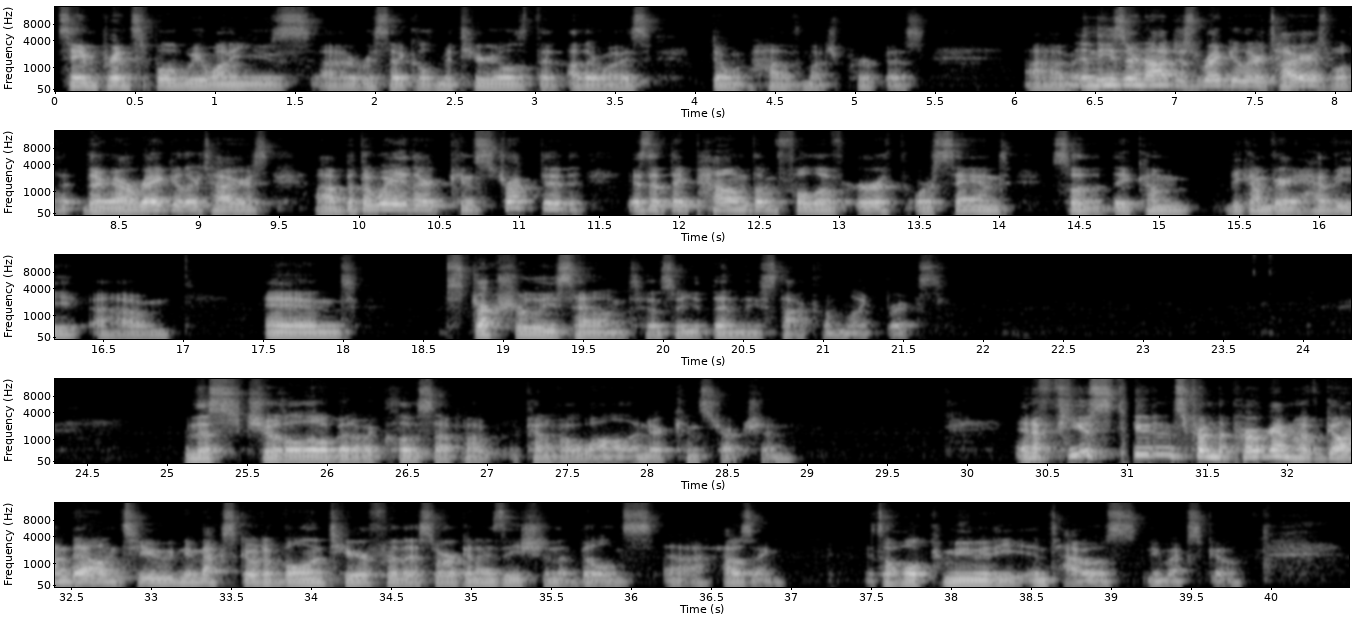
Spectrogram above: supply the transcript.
Same principle, we want to use uh, recycled materials that otherwise don't have much purpose. Um, and these are not just regular tires. Well, they are regular tires, uh, but the way they're constructed is that they pound them full of earth or sand so that they come become very heavy um, and structurally sound. And so you, then they stack them like bricks. And this shows a little bit of a close up of kind of a wall under construction. And a few students from the program have gone down to New Mexico to volunteer for this organization that builds uh, housing. It's a whole community in Taos, New Mexico.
